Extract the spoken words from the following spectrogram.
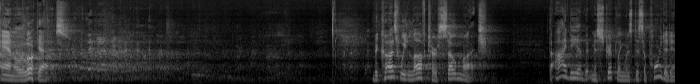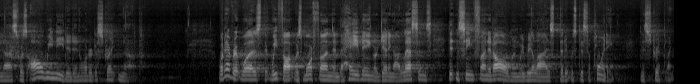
and look at us. Because we loved her so much, the idea that Miss Stripling was disappointed in us was all we needed in order to straighten up. Whatever it was that we thought was more fun than behaving or getting our lessons didn't seem fun at all when we realized that it was disappointing Miss Stripling.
